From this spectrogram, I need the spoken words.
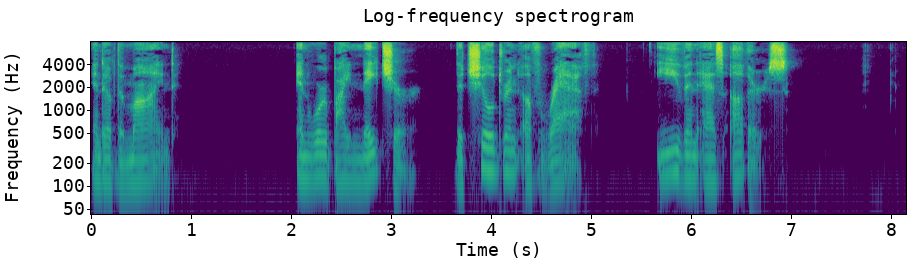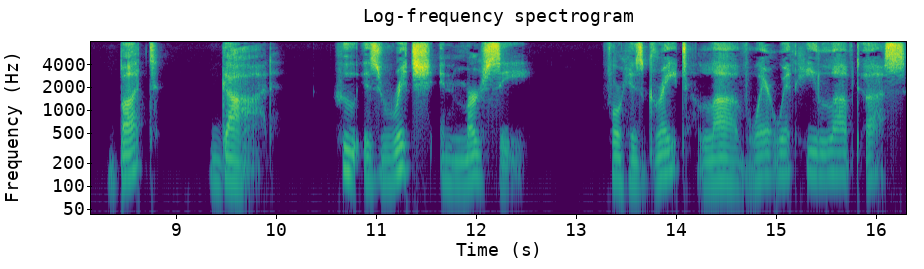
and of the mind, and were by nature the children of wrath, even as others. But God, who is rich in mercy, for his great love wherewith he loved us,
